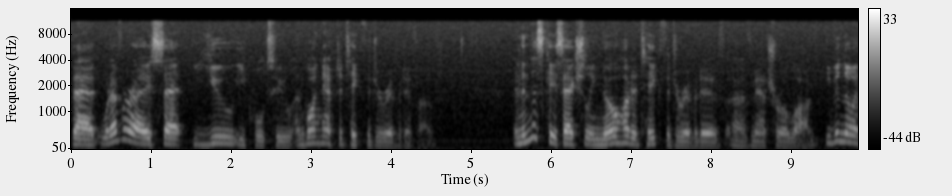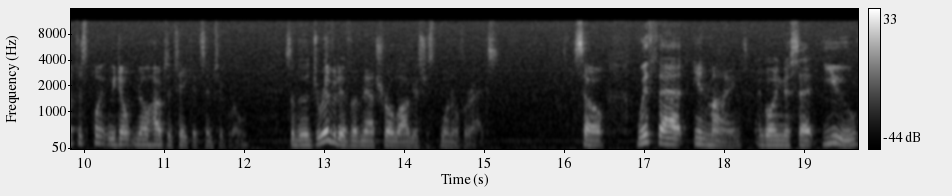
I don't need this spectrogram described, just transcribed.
that whatever I set u equal to, I'm going to have to take the derivative of. And in this case, I actually know how to take the derivative of natural log, even though at this point we don't know how to take its integral. So the derivative of natural log is just 1 over x. So with that in mind, I'm going to set u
